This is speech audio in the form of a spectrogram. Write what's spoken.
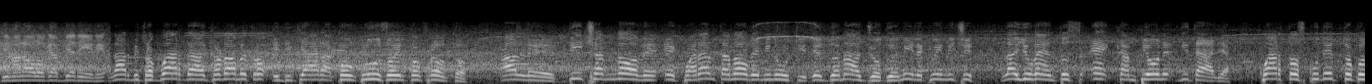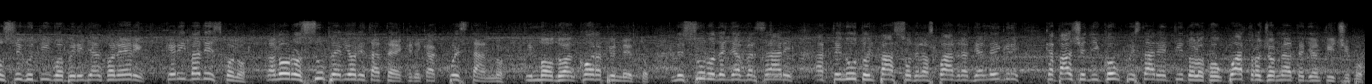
di Manolo Gabbiadini. L'arbitro guarda il cronometro e dichiara concluso il confronto. Alle 19 e 49 minuti del 2 maggio 2015 la Juventus è campione d'Italia quarto scudetto consecutivo per i bianconeri che ribadiscono la loro superiorità tecnica quest'anno in modo ancora più netto. Nessuno degli avversari ha tenuto il passo della squadra di Allegri capace di conquistare il titolo con quattro giornate di anticipo.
